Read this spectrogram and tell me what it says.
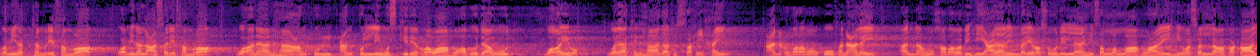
ومن التمر خمرا ومن العسل خمرا وأنا أنهى عن كل, عن كل مسكر رواه أبو داود وغيره. ولكن هذا في الصحيحين. عن عمر موقوفا عليه أنه خطب به على منبر رسول الله صلى الله عليه وسلم فقال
